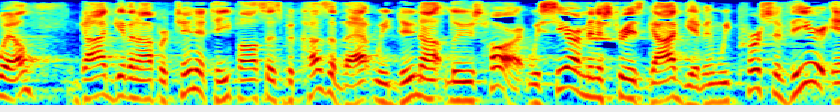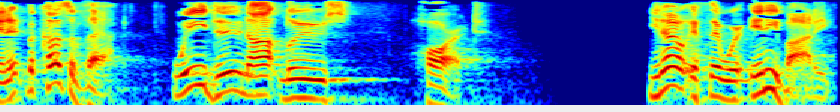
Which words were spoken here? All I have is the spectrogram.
Well, God given opportunity, Paul says, because of that, we do not lose heart. We see our ministry as God given. We persevere in it because of that. We do not lose heart. You know, if there were anybody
